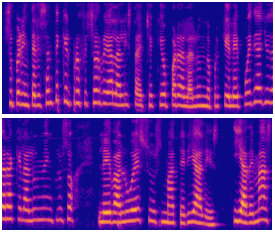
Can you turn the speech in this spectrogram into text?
Súper interesante que el profesor vea la lista de chequeo para el alumno, porque le puede ayudar a que el alumno incluso le evalúe sus materiales. Y además,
